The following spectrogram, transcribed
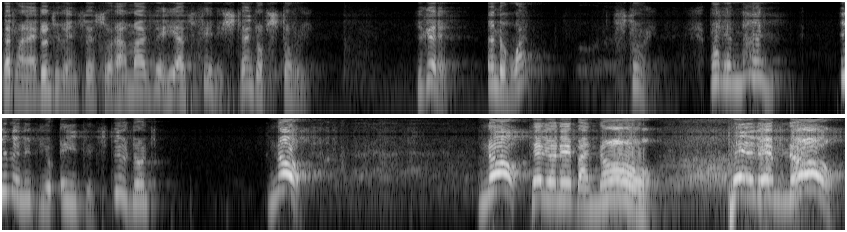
That one I don't even say so. Ramaze, he has finished. End of story. You get it? End of what? Story. But a man, even if you're 80, still don't. No. No. Tell your neighbor, no. no. Tell them no.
